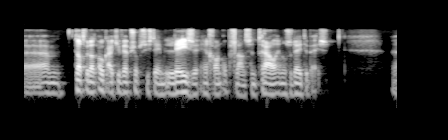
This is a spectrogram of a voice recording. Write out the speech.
um, dat we dat ook uit je webshop systeem lezen en gewoon opslaan centraal in onze database. Uh,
